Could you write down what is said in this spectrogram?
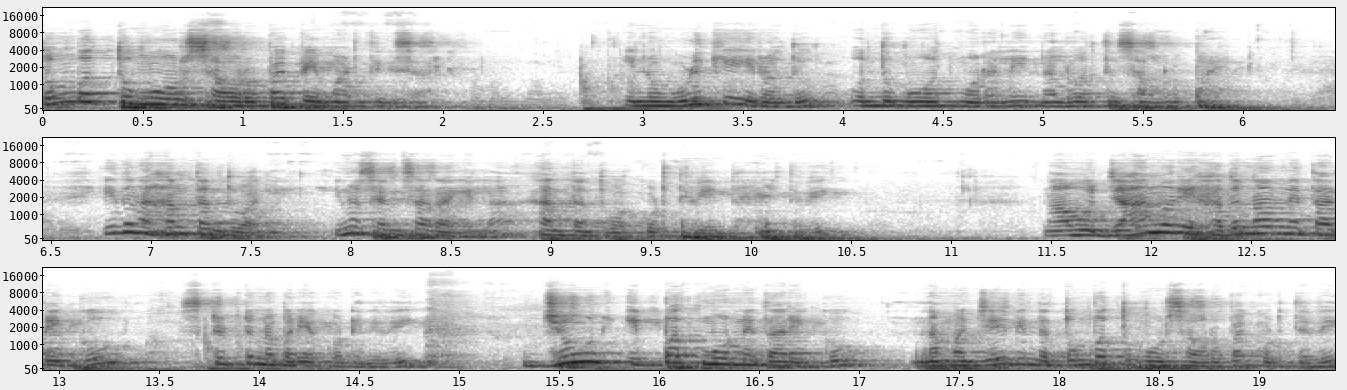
ತೊಂಬತ್ತು ಮೂರು ಸಾವಿರ ರೂಪಾಯಿ ಪೇ ಮಾಡ್ತೀವಿ ಸರ್. ಇನ್ನು ಉಳಿಕೆ ಇರೋದು ಒಂದು ಮೂವತ್ತ್ಮೂರಲ್ಲಿ ನಲವತ್ತು ಸಾವಿರ ರೂಪಾಯಿ. ಇದನ್ನು ಹಂತ ಹಂತವಾಗಿ ಇನ್ನೂ ಸೆನ್ಸಾರ್ ಆಗಿಲ್ಲ ಹಂತ ಹಂತವಾಗಿ ಕೊಡ್ತೀವಿ ಅಂತ ಹೇಳ್ತೀವಿ. ನಾವು ಜಾನ್ವರಿ ಹದಿನಾರನೇ ತಾರೀಕು ಸ್ಕ್ರಿಪ್ಟನ್ನು ಬರೆಯೋಕೆ ಕೊಟ್ಟಿದ್ದೀವಿ. ಜೂನ್ ಇಪ್ಪತ್ತ್ಮೂರನೇ ತಾರೀಕು ನಮ್ಮ ಜೇಬಿಂದ ತೊಂಬತ್ತು ಮೂರು ಸಾವಿರ ರೂಪಾಯಿ ಕೊಡ್ತೀವಿ.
